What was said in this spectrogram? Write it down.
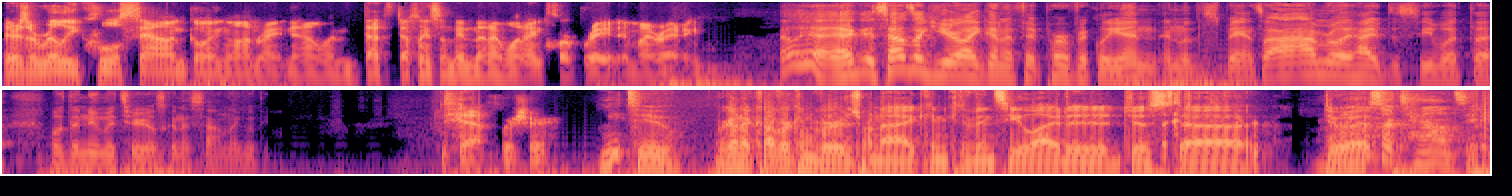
There's a really cool sound going on right now, and that's definitely something that I want to incorporate in my writing. Hell yeah! It sounds like you're like gonna fit perfectly in, in with this band. So I, I'm really hyped to see what the what the new material is gonna sound like with you. Yeah, for sure. Me too. We're gonna cover Converge when I can convince Eli to just uh, do None of it. us are talented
